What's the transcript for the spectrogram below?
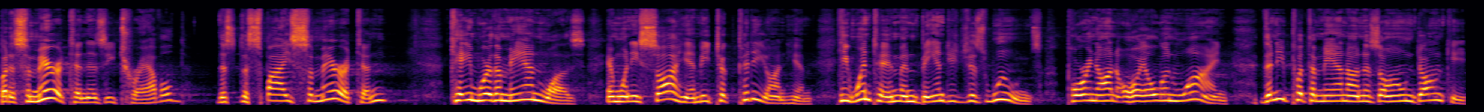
But a Samaritan, as he traveled, this despised Samaritan, came where the man was. And when he saw him, he took pity on him. He went to him and bandaged his wounds, pouring on oil and wine. Then he put the man on his own donkey,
